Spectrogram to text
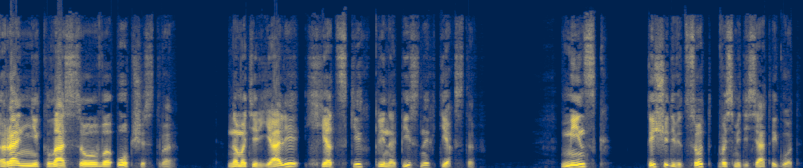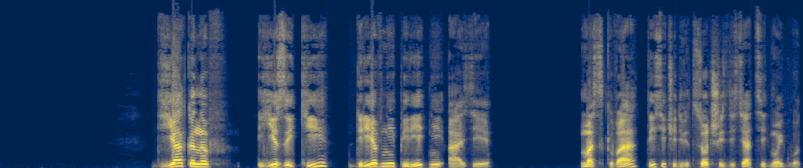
раннеклассового общества на материале хетских клинописных текстов. Минск, 1980 год. Дьяконов Языки Древней Передней Азии. Москва, 1967 год.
